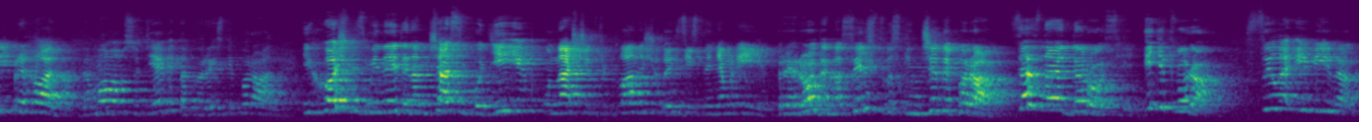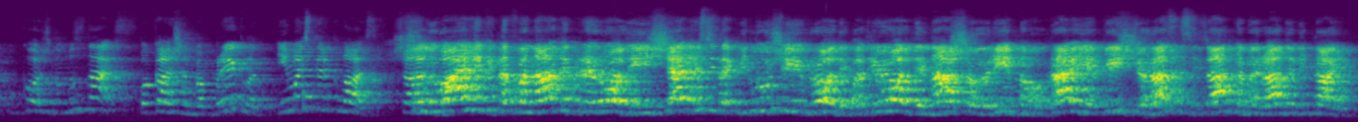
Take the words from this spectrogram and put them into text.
природа, дамо вам суттєві та корисні поради. І хочете змінити нам час і події? У нас чіткі плани щодо здійснення мрії. Природи насильство скінчити пора. Це знають дорослі і дітвора. Сила і віра у кожному з нас. Покажемо вам приклад і майстер-клас. Шанувальники та фанати природи і щедрості та квітучої вроди, патріоти нашого рідного краю, який щораз з світанками радо вітає.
